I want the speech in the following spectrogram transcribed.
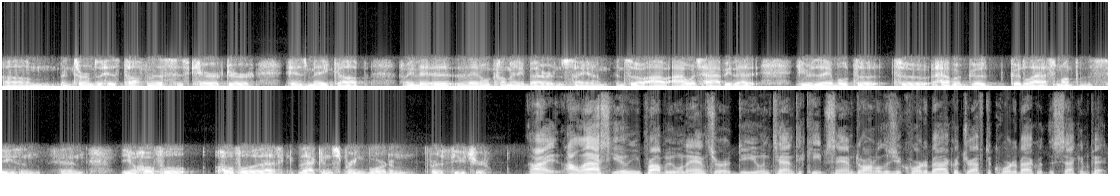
um, in terms of his toughness, his character, his makeup, I mean they, they don't come any better than Sam. And so I, I was happy that he was able to to have a good good last month of the season, and you know hopeful hopefully that that can springboard him for the future. All right, I'll ask you. You probably won't answer. Do you intend to keep Sam Darnold as your quarterback, or draft a quarterback with the second pick?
